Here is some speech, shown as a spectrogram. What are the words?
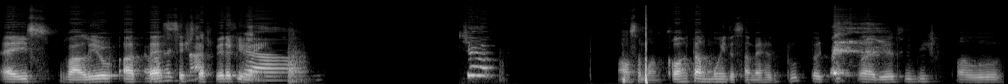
é isso. Valeu. É Até dar sexta-feira que vem. tchau. Tchau. Nossa, mano, corta muito essa merda. Puta que pariu, esse bicho falou.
